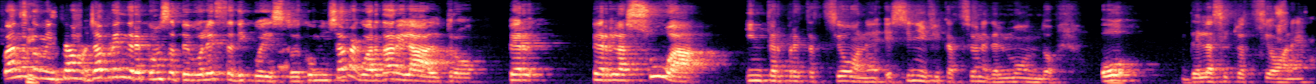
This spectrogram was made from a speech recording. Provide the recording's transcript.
Quando sì. cominciamo già a prendere consapevolezza di questo e cominciare a guardare l'altro per, per la sua interpretazione e significazione del mondo o della situazione,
